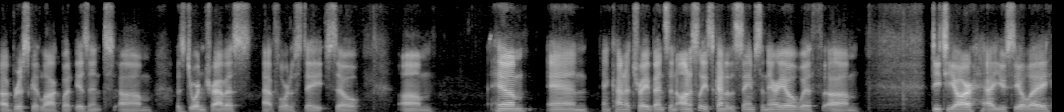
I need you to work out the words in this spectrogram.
a, brisket lock, but isn't. Um, is Jordan Travis at Florida State? So um, him and and kind of Trey Benson. Honestly, it's kind of the same scenario with um, DTR at UCLA.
